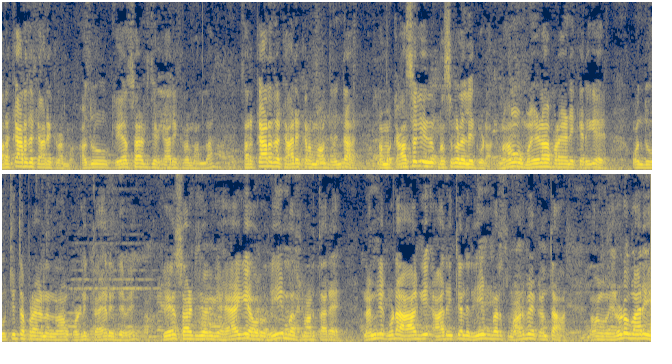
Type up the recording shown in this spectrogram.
ಸರ್ಕಾರದ ಕಾರ್ಯಕ್ರಮ. ಅದು ಕೆ ಎಸ್ ಆರ್ ಟಿ ಕಾರ್ಯಕ್ರಮ ಅಲ್ಲ, ಸರ್ಕಾರದ ಕಾರ್ಯಕ್ರಮ ಆದ್ದರಿಂದ ನಮ್ಮ ಖಾಸಗಿ ಬಸ್ಗಳಲ್ಲಿ ಕೂಡ ನಾವು ಮಹಿಳಾ ಪ್ರಯಾಣಿಕರಿಗೆ ಒಂದು ಉಚಿತ ಪ್ರಯಾಣ ನಾವು ಕೊಡ್ಲಿಕ್ಕೆ ತಯಾರಿದ್ದೇವೆ. K S R T C ಅವರಿಗೆ ಹೇಗೆ ಅವರು ರೀಇಂಬರ್ಸ್ ಮಾಡ್ತಾರೆ ನಮಗೆ ಕೂಡ ಆಗಿ ಆ ರೀತಿಯಲ್ಲಿ ರೀಇಂಬರ್ಸ್ ಮಾಡಬೇಕಂತ ನಾವು ಎರಡು ಬಾರಿ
